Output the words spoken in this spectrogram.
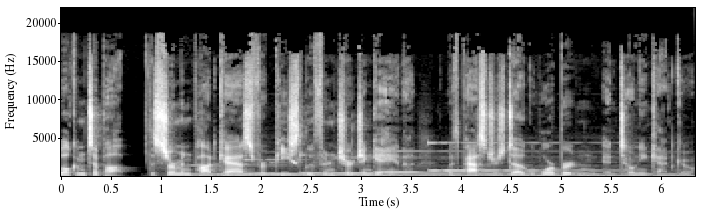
Welcome to Pop, the sermon podcast for Peace Lutheran Church in Gahanna with pastors Doug Warburton and Tony Katko.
